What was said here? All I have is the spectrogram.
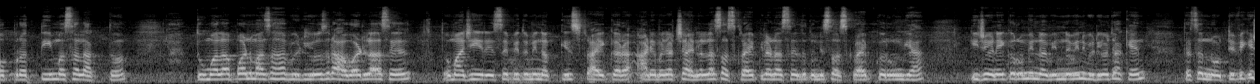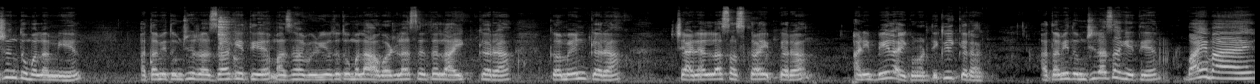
अप्रतिम असं लागतं. तुम्हाला पण माझा हा व्हिडिओ जर आवडला असेल तर माझी ही रेसिपी तुम्ही नक्कीच ट्राय करा आणि माझ्या चॅनलला सबस्क्राईब केलं नसेल तर तुम्ही सबस्क्राईब करून घ्या की जेणेकरून मी नवीन नवीन व्हिडिओ टाकेन त्याचं नोटिफिकेशन तुम्हाला मिळेल. आता मी तुमची रजा घेते माझा हा व्हिडिओ जर तुम्हाला आवडला असेल तर लाईक करा कमेंट करा चॅनलला सबस्क्राईब करा आणि बेल आयकॉनवरती क्लिक करा. आता मी तुमची रजा घेते. Bye bye.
